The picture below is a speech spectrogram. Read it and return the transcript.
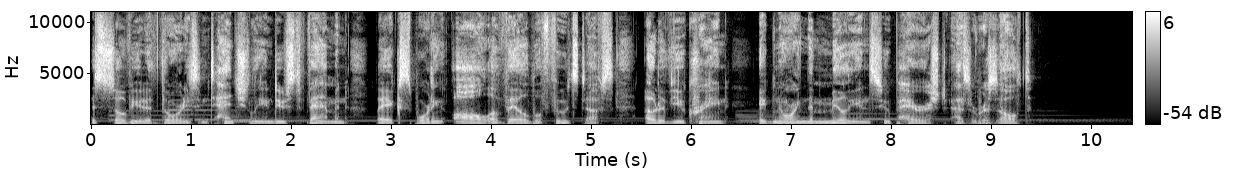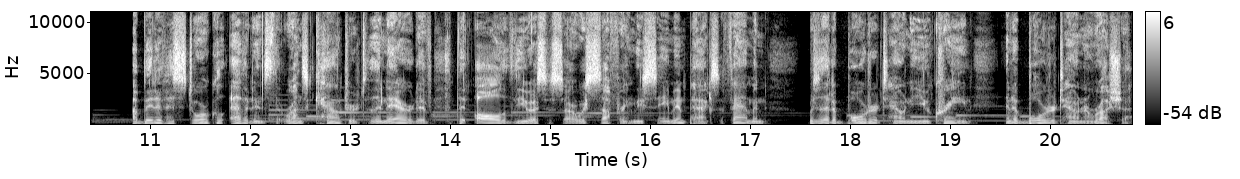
as Soviet authorities intentionally induced famine by exporting all available foodstuffs out of Ukraine, ignoring the millions who perished as a result. A bit of historical evidence that runs counter to the narrative that all of the USSR was suffering these same impacts of famine was that a border town in Ukraine and a border town in Russia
